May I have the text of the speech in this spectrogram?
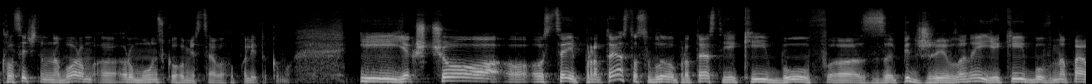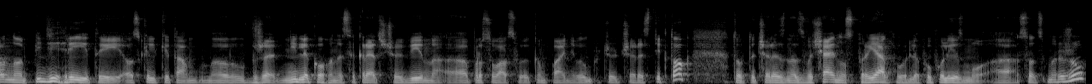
класичним набором е, румунського місцевого політикуму. І якщо ось цей протест, особливо протест, який був з підживлений, який був напевно підігрітий, оскільки там вже ні для кого не секрет, що він просував свою кампанію виборчу через TikTok, тобто через надзвичайно сприятливу для популізму соцмережу.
